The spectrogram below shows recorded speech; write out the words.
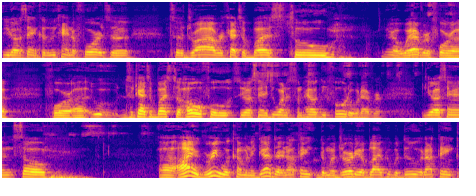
You know what I'm saying? Because we can't afford to to drive or catch a bus to you know wherever for a for uh, to catch a bus to Whole Foods. You know what I'm saying? You wanted some healthy food or whatever. You know what I'm saying? So uh, I agree with coming together, and I think the majority of black people do, and I think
